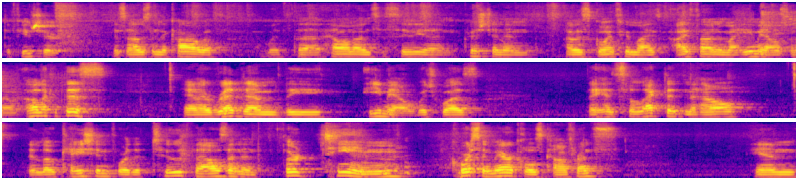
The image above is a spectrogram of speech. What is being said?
the future, is I was in the car with, with uh, Helena and Cecilia and Christian and I was going through my iPhone and my emails and I went, oh look at this! And I read them the email which was they had selected now the location for the 2013 Course in Miracles conference in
